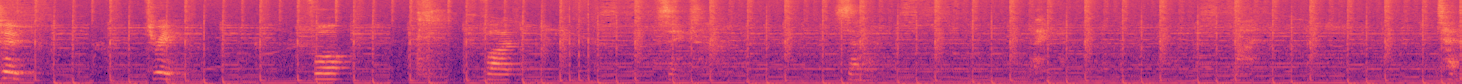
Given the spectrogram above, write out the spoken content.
two, three, four, five, six, seven, eight, nine, ten.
